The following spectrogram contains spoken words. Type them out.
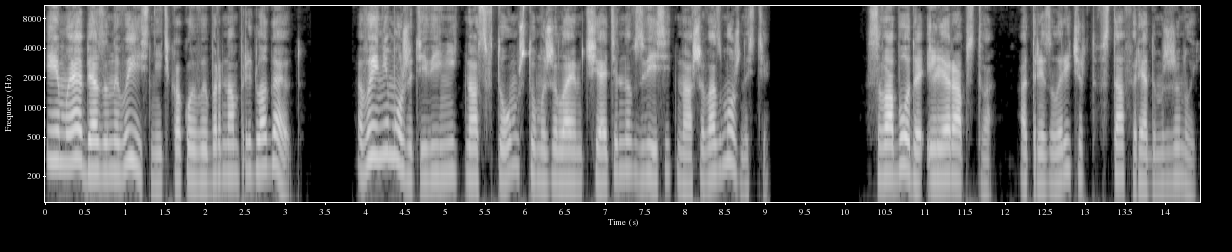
и мы обязаны выяснить, какой выбор нам предлагают. Вы не можете винить нас в том, что мы желаем тщательно взвесить наши возможности. Свобода или рабство – отрезал Ричард, встав рядом с женой.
